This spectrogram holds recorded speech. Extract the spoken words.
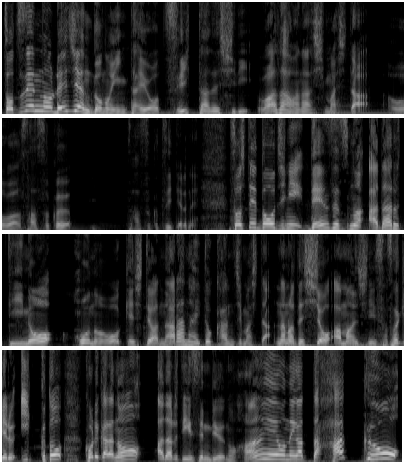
突然のレジェンドの引退をツイッターで知り、わだわなしました。おお、早速、早速ついてるね。そして同時に伝説のアダルティの炎を消してはならないと感じました。なので師匠アマン氏に捧げる一句と、これからのアダルティ川柳の繁栄を願ったハックを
